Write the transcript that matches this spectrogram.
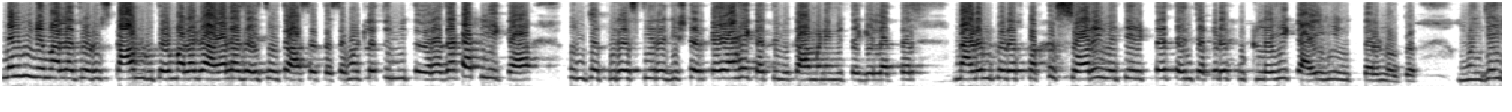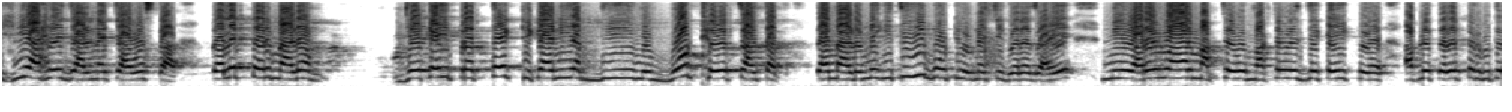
नाही म्हणे मला थोडं काम होतं. मला गावाला जायचं होतं असं तसं. म्हटलं तुम्ही रजा टाकली का? तुमचं फिरस्ती रजिस्टर काही आहे का? तुम्ही कामानिमित्त गेलात तर? मॅडमकडे फक्त सॉरी व्यतिरिक्त त्यांच्याकडे कुठलंही काहीही उत्तर नव्हतं. म्हणजे ही आहे जालन्याची अवस्था. कलेक्टर मॅडम जे काही प्रत्येक ठिकाणी अगदी बोट ठेवत चालतात त्या मॅडमने इथेही बोट ठेवण्याची गरज आहे. मी वारंवार मागच्या मागच्या वेळेस जे काही आपले कलेक्टर होते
